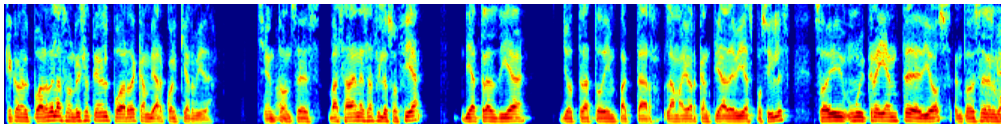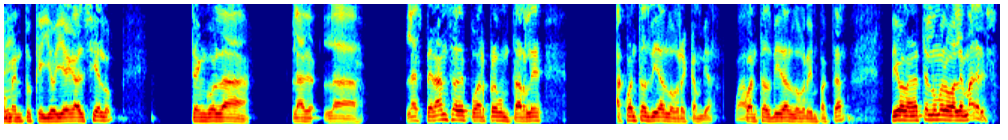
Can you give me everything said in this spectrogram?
que con el poder de la sonrisa tiene el poder de cambiar cualquier vida. Entonces, basada en esa filosofía, día tras día yo trato de impactar la mayor cantidad de vidas posibles. Soy muy creyente de Dios, entonces en el momento que yo llegue al cielo, tengo la, la, la la esperanza de poder preguntarle a cuántas vidas logré cambiar, cuántas vidas logré impactar. Digo, la neta, el número vale madres,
